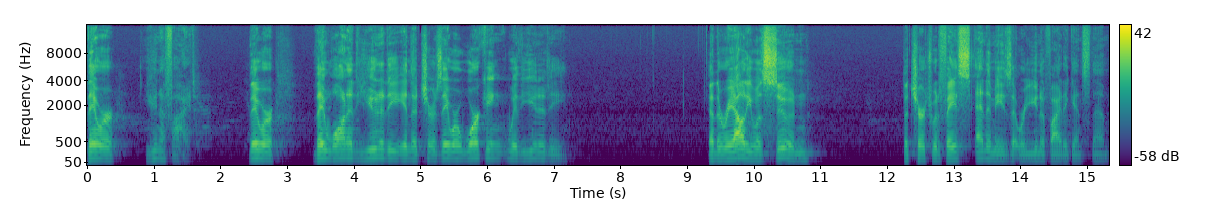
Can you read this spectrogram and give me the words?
they were unified. They, were, they wanted unity in the church. They were working with unity. And the reality was soon the church would face enemies that were unified against them.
